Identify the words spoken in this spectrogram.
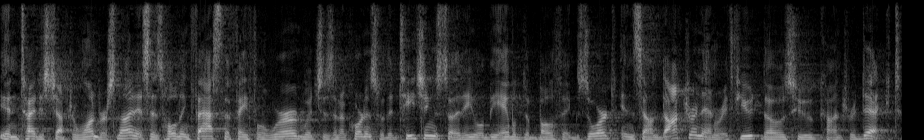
In Titus chapter 1, verse 9, it says, holding fast the faithful word, which is in accordance with the teaching, so that he will be able to both exhort in sound doctrine and refute those who contradict.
